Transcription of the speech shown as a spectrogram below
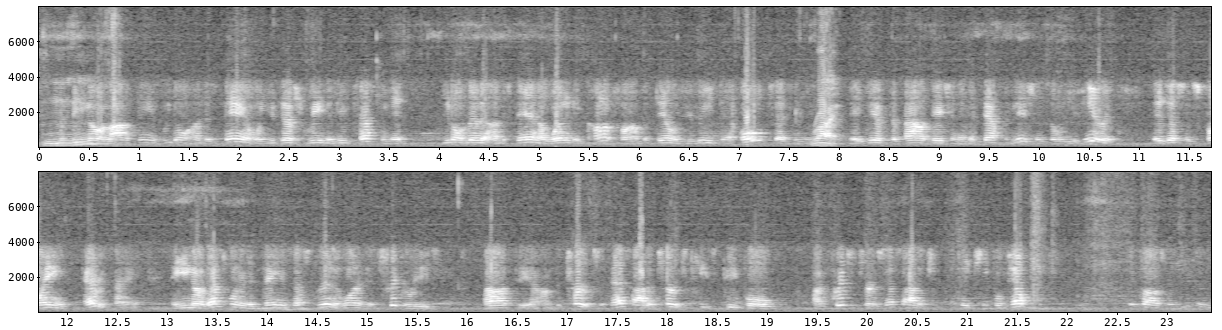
But you know, a lot of things we don't understand when you just read the New Testament. You don't really understand or where did it come from. But then when you read the Old Testament, Right. they give the foundation and the definition. So when you hear it, it just explains everything. And you know, that's one of the things. That's really one of the trickeries of the um, the church. That's how the church keeps people a Christian church, that's how they, they keep them healthy. Because when you can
